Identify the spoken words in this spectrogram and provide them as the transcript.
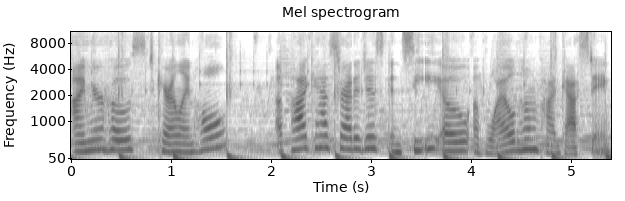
I'm your host, Caroline Hull, a podcast strategist and CEO of Wild Home Podcasting.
